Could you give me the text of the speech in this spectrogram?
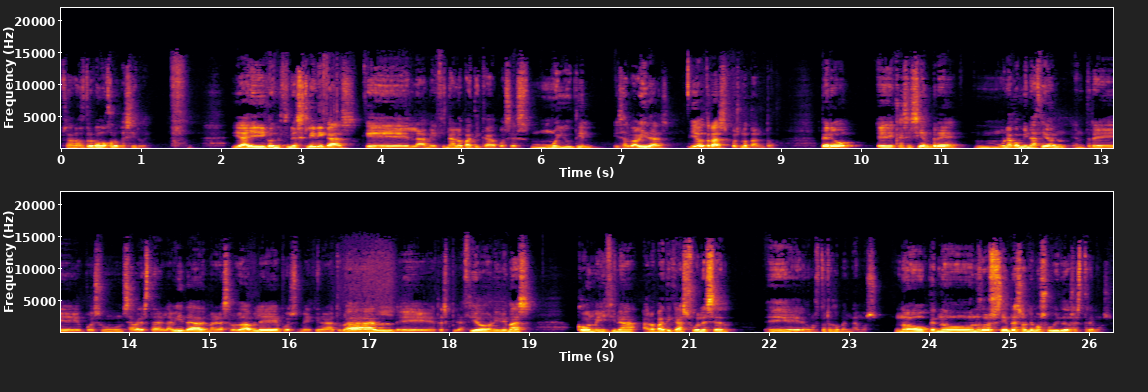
O sea, nosotros vamos con lo que sirve. y hay condiciones clínicas que la medicina alopática pues es muy útil y salva vidas, y otras pues no tanto pero eh, casi siempre mm, una combinación entre pues un saber estar en la vida de manera saludable, pues medicina natural, eh, respiración y demás, con medicina alopática suele ser eh, lo que nosotros recomendamos. No, no, nosotros siempre solemos huir de los extremos.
